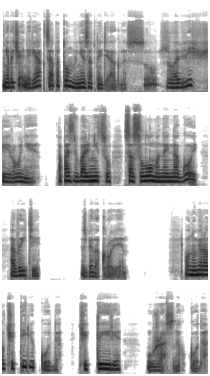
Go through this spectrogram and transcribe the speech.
необычайная реакция, а потом внезапный диагноз. О, зловещая ирония. Попасть в больницу со сломанной ногой, а выйти с белокровием. Он умирал четыре года, четыре ужасных года.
